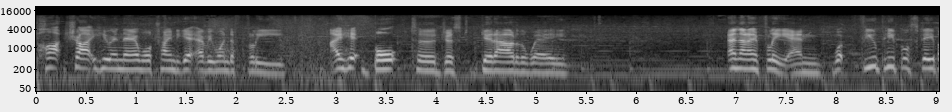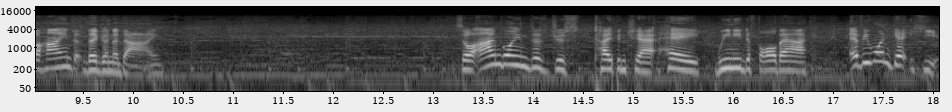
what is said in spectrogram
pot shot here and there while trying to get everyone to flee. I hit bolt to just get out of the way. And then I flee, and what few people stay behind, they're gonna die. So I'm going to just type in chat, hey, we need to fall back. Everyone get here.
